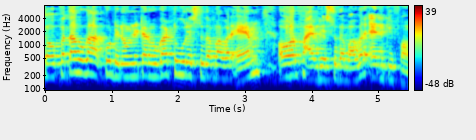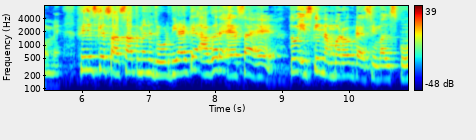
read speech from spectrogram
तो पता होगा आपको डिनोमिनेटर होगा two raise to the power M और five raise to the power N की फॉर्म में। फिर इसके साथ साथ मैंने जोड़ दिया है कि अगर ऐसा है तो इसके नंबर ऑफ़ डेसिमल्स को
